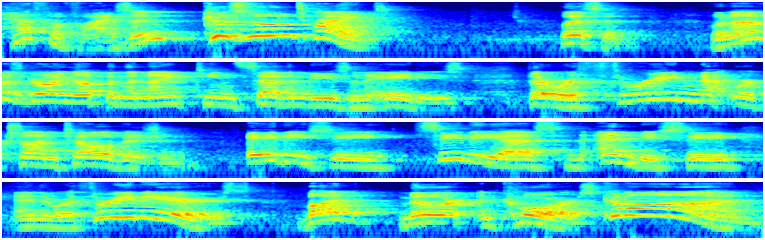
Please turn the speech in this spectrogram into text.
Hefeweizen? Gesundheit! Listen, when I was growing up in the 1970s and 80s, there were three networks on television ABC, CBS, and NBC, and there were three beers Bud, Miller, and Coors. Come on!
